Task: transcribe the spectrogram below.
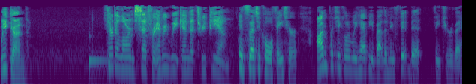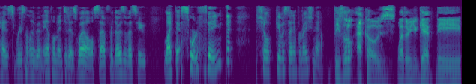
Weekend. Third alarm set for every weekend at 3 p.m. It's such a cool feature. I'm particularly happy about the new Fitbit feature that has recently been implemented as well. So for those of us who like that sort of thing, she'll give us that information now. These little echoes, whether you get the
